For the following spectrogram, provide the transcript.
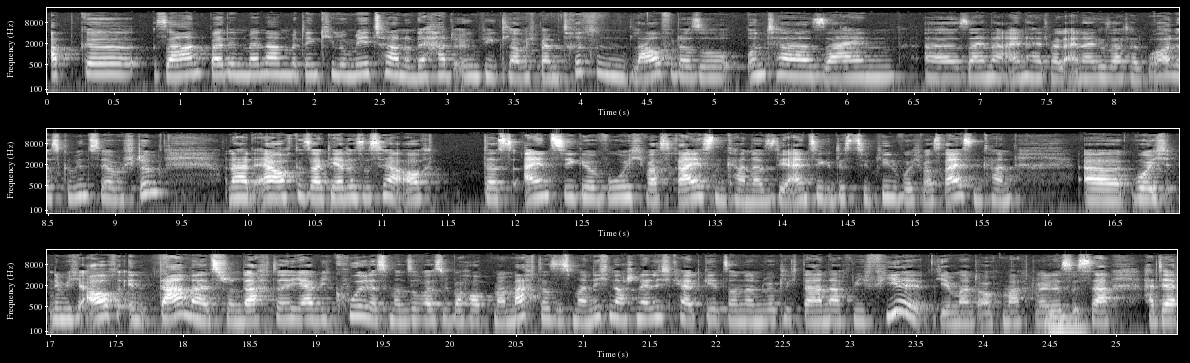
abgesahnt bei den Männern mit den Kilometern und er hat irgendwie, glaube ich, beim dritten Lauf oder so unter sein, äh, seine Einheit, weil einer gesagt hat, boah, das gewinnst du ja bestimmt. Und da hat er auch gesagt, ja, das ist ja auch das Einzige, wo ich was reißen kann, also die einzige Disziplin, wo ich was reißen kann. Äh, wo ich nämlich auch in, damals schon dachte, ja, wie cool, dass man sowas überhaupt mal macht, dass es mal nicht nach Schnelligkeit geht, sondern wirklich danach, wie viel jemand auch macht, weil mhm. das ist ja, hat ja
